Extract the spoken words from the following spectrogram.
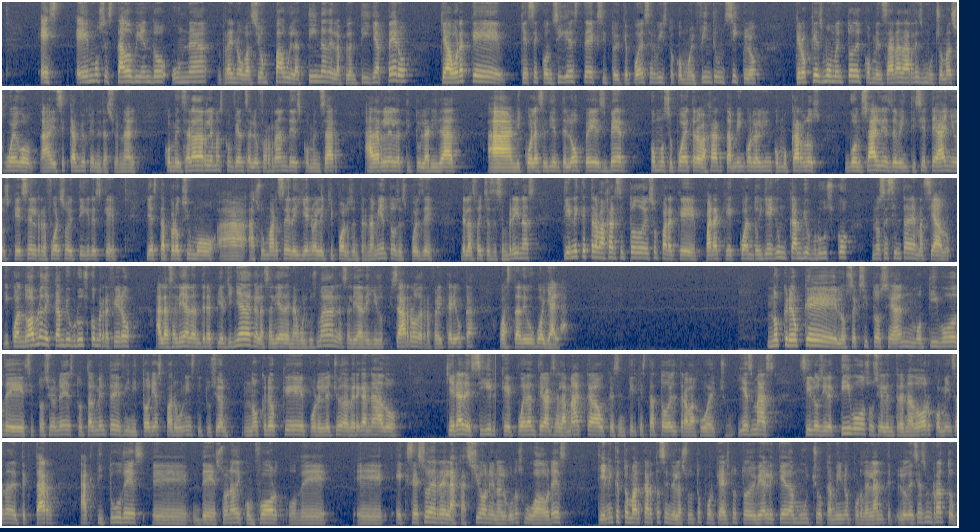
es, hemos estado viendo una renovación paulatina de la plantilla, pero que ahora que, que, se consigue este éxito y que puede ser visto como el fin de un ciclo, creo que es momento de comenzar a darles mucho más juego a ese cambio generacional, comenzar a darle más confianza a Leo Fernández, comenzar a darle la titularidad a Nicolás El Diente López, ver cómo se puede trabajar también con alguien como Carlos González de 27 años, que es el refuerzo de Tigres que ya está próximo a, sumarse de lleno al equipo a los entrenamientos después de, las fechas decembrinas. Tiene que trabajarse todo eso para que, para que cuando llegue un cambio brusco no se sienta demasiado. Y cuando hablo de cambio brusco me refiero a la salida de Andrea Pierre a la salida de Nahuel Guzmán, la salida de Guido Pizarro, de Rafael Carioca o hasta de Hugo Ayala. No creo que los éxitos sean motivo de situaciones totalmente definitorias para una institución. No creo que por el hecho de haber ganado quiera decir que puedan tirarse a la maca o que sentir que está todo el trabajo hecho. Y es más, si los directivos o si el entrenador comienzan a detectar actitudes eh, de zona de confort o de eh, exceso de relajación en algunos jugadores, tienen que tomar cartas en el asunto porque a esto todavía le queda mucho camino por delante. Lo decía hace un rato,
